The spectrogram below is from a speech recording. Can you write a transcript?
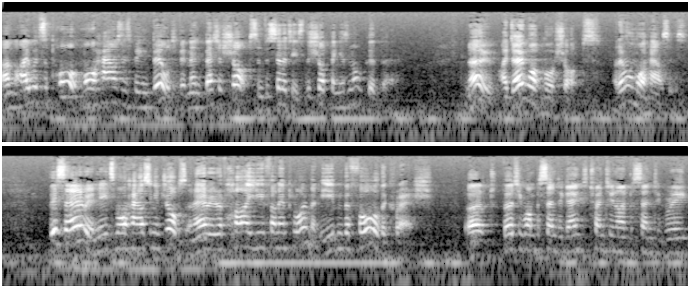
Um, I would support more houses being built if it meant better shops and facilities. The shopping is not good there. No, I don't want more shops. I don't want more houses. This area needs more housing and jobs, an area of high youth unemployment, even before the crash. Uh, 31% against, 29% agree,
